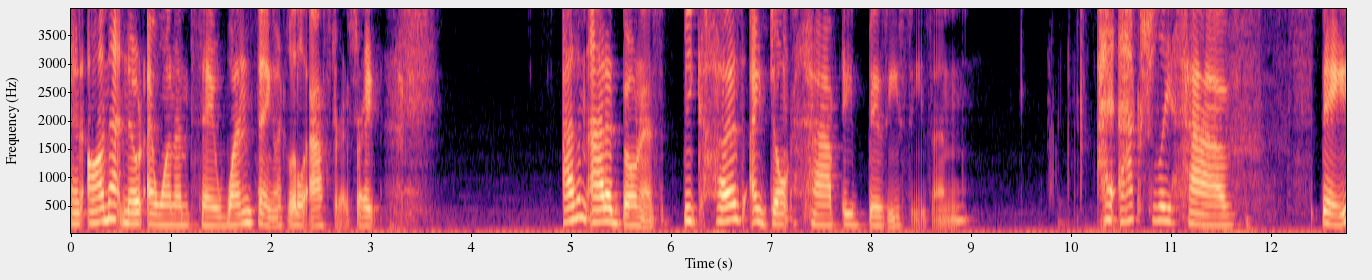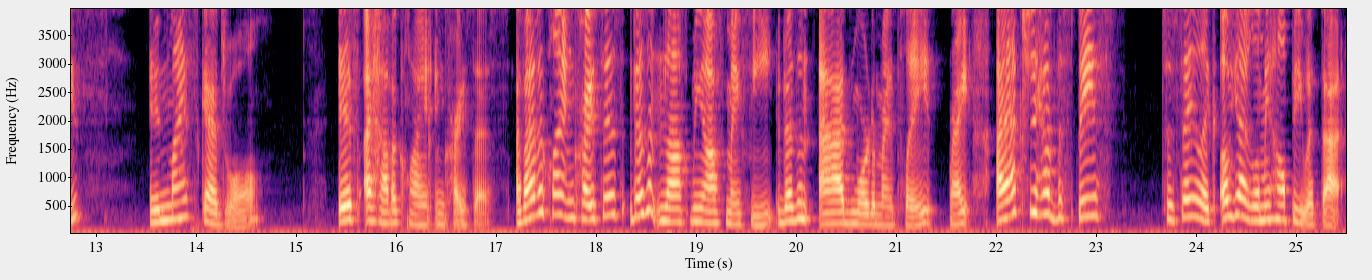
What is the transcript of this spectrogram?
And on that note, I want to say one thing, like little asterisk, right? As an added bonus, because I don't have a busy season, I actually have space in my schedule if I have a client in crisis. If I have a client in crisis, it doesn't knock me off my feet. It doesn't add more to my plate, right? I actually have the space to say, like, oh, yeah, let me help you with that.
